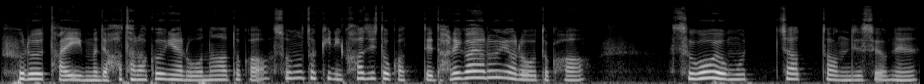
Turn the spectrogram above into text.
フルタイムで働くんやろうなとか、その時に家事とかって誰がやるんやろうとか、すごい思っちゃったんですよね。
